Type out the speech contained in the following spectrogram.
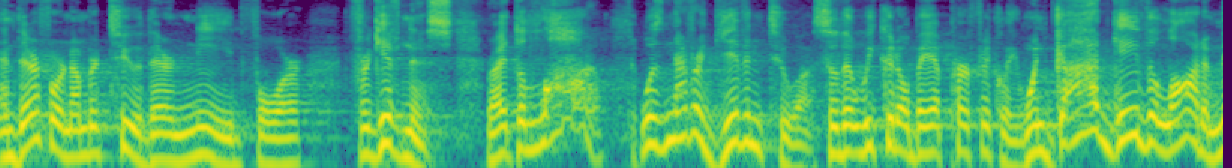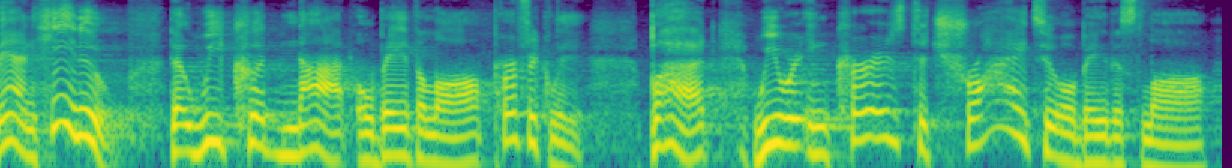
and therefore, number two, their need for forgiveness, right? The law was never given to us so that we could obey it perfectly. When God gave the law to man, he knew that we could not obey the law perfectly. But we were encouraged to try to obey this law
